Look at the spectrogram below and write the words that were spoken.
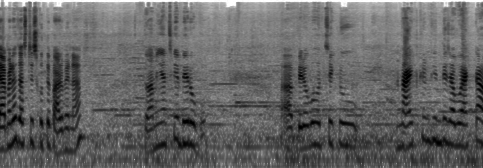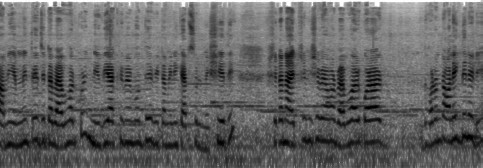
ক্যামেরা জাস্টিস করতে পারবে না। তো আমি আজকে বেরোবো। বেরোবো হচ্ছে একটু নাইট ক্রিম কিনতে যাব একটা। আমি এমনিতে যেটা ব্যবহার করি নিভিয়া ক্রিমের মধ্যে ভিটামিনি ক্যাপসুল মিশিয়ে দিই। সেটা নাইট ক্রিম হিসেবে আমার ব্যবহার করার ধরনটা অনেক দিনেরই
